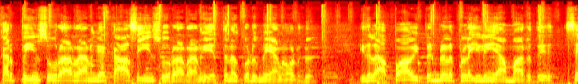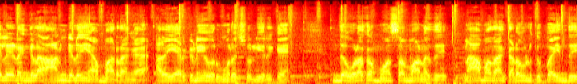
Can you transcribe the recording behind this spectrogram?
கற்பையும் சூறாடுறானுங்க காசையும் சூறாடுறானுங்க எத்தனை கொடுமையானவர்கள். இதில் அப்பாவி பெண்கள பிள்ளைகளையும் ஏமாறுது. சில இடங்களில் ஆண்களும் ஏமாறுறாங்க. அதை ஏற்கனவே ஒரு முறை சொல்லியிருக்கேன். இந்த உலகம் மோசமானது. நாம தான் கடவுளுக்கு பயந்து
